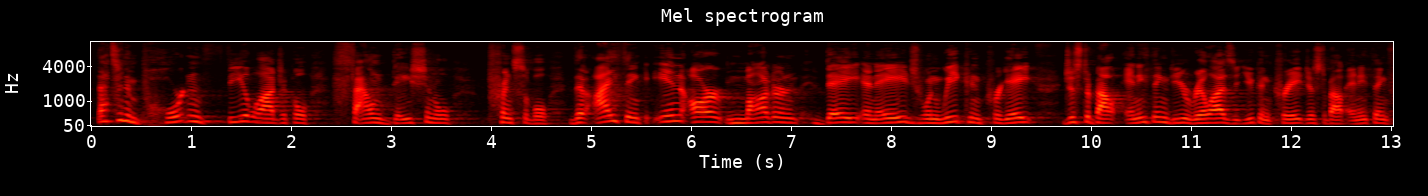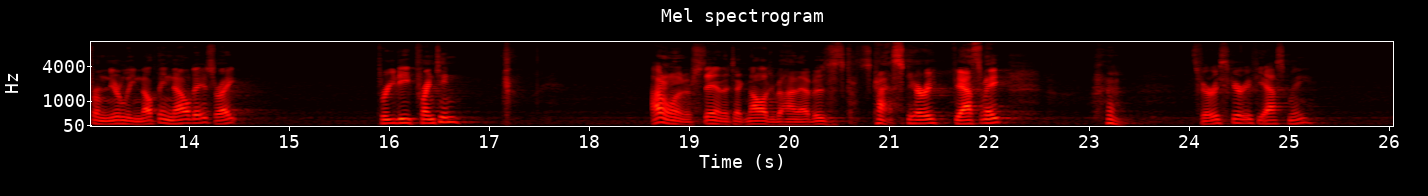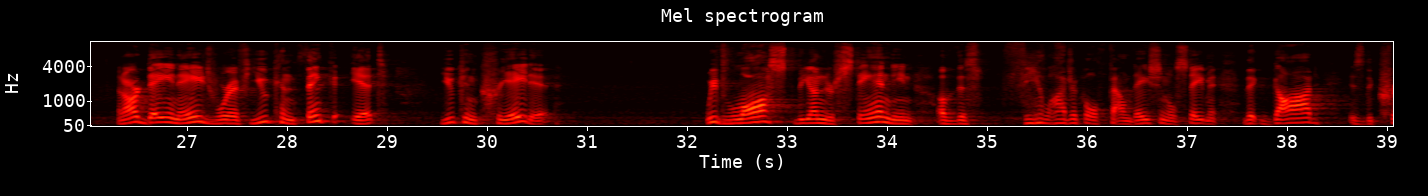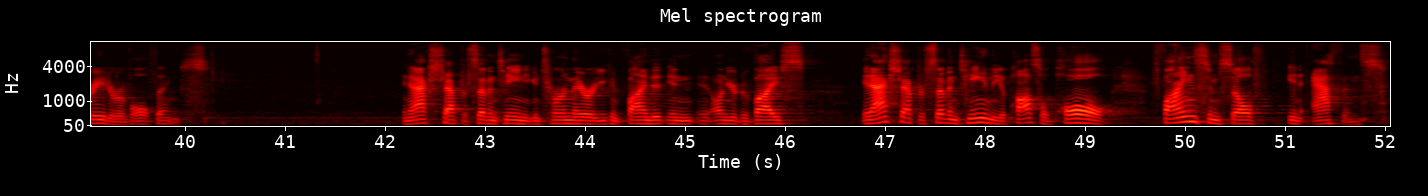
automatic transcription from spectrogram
That's an important theological, foundational principle that I think in our modern day and age, when we can create just about anything, do you realize that you can create just about anything from nearly nothing nowadays, right? 3D printing? I don't understand the technology behind that, but it's, it's kind of scary if you ask me. it's very scary if you ask me. In our day and age, where if you can think it, you can create it. We've lost the understanding of this theological foundational statement that God is the creator of all things. In Acts chapter 17, you can turn there, or you can find it in, on your device. In Acts chapter 17, the Apostle Paul finds himself in Athens.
